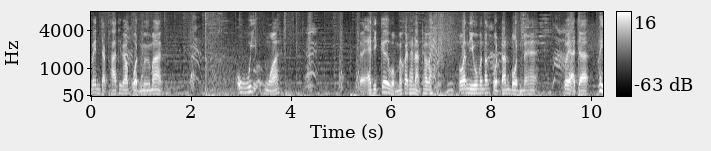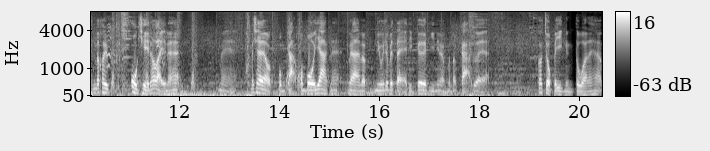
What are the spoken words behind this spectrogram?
เล่นจากพาร์ทที่แล้วปวดมือมาก โอ้ยหัว แต่แอทิเกอร์ผมไม่ค่อยถนัดเท่าไหร่ เพราะว่านิ้วมันต้องกดด้านบนนะฮะ ก็อาจจะเล่นไม่ค่อยโอเคเท่าไหร่นะฮะแหมไม่ใช่หรอกผมกะคอมโบยากนะฮะเวลาแบบนิ้วจะไปแตะแอทิเกอร์ทีนี่แบบมันต้องกะด้วยอะก็จบไปอีกหนึ่งตัวนะครับ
